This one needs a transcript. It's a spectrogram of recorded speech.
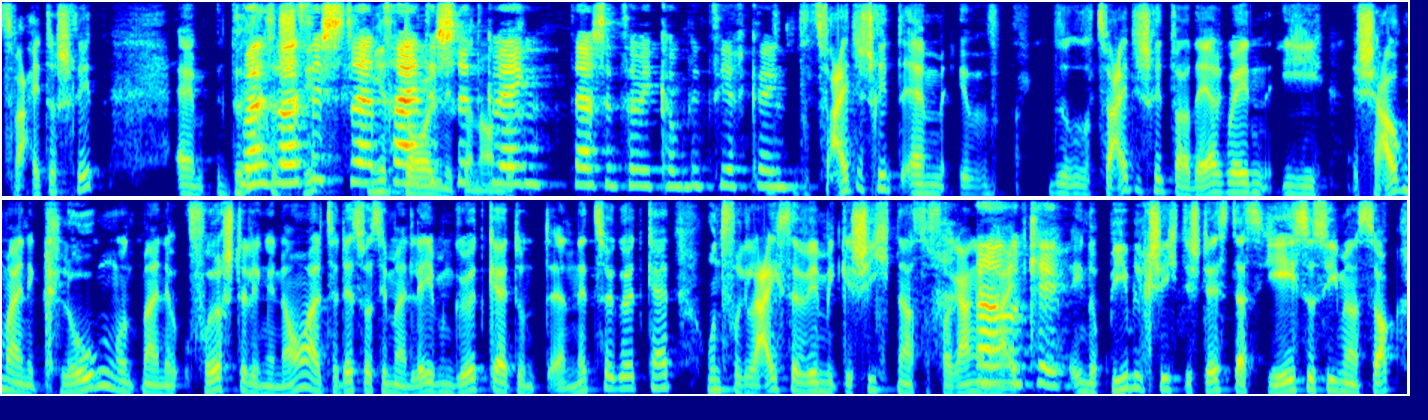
Zweiter Schritt. Ähm, was, was Schritt, ist der zweite Schritt gewesen? Der ist jetzt ein bisschen kompliziert gewesen. Der zweite Schritt ähm, der zweite Schritt war der gewesen, ich schaue meine Klogen und meine Vorstellungen an, also das, was in meinem Leben gut geht und äh, nicht so gut geht, und vergleiche sie mit Geschichten aus der Vergangenheit. Ah, okay. In der Bibelgeschichte ist das, dass Jesus immer sagt,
